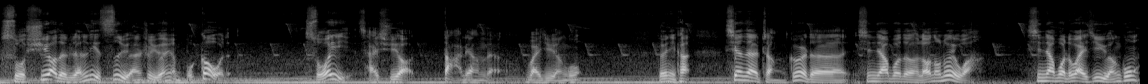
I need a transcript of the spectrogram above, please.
所需要的人力资源是远远不够的，所以才需要大量的外籍员工。所以你看，现在整个的新加坡的劳动队伍啊。新加坡的外籍员工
